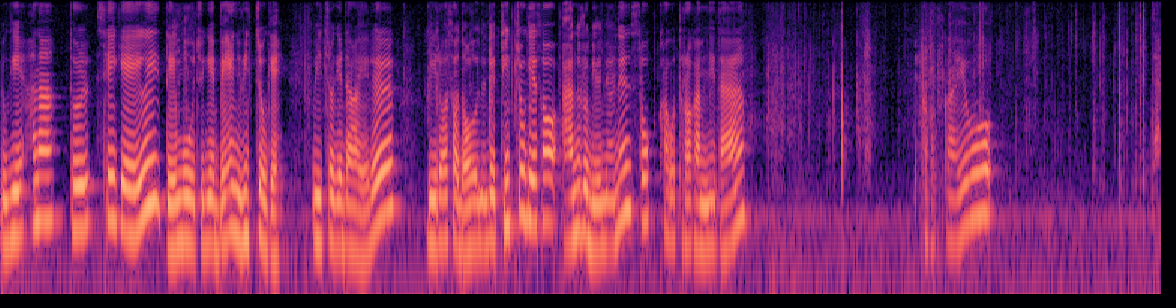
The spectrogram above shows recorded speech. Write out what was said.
여기 하나, 둘, 세 개의 네모 중에 맨 위쪽에 위쪽에다가 얘를 밀어서 넣었는데 뒤쪽에서 안으로 밀면은 쏙 하고 들어갑니다. 밀어볼까요? 자,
